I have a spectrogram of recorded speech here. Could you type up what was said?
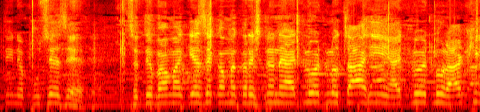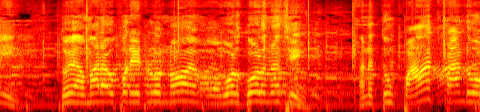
દ્રૌપદીને પૂછે છે સત્યભામા કહે છે કે અમે કૃષ્ણને આટલું એટલું ચાહી, આટલું એટલું રાખી, તોય અમારા ઉપર એટલો ન ઓળઘોળ નથી. અને તું પાંચ પાંડવો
